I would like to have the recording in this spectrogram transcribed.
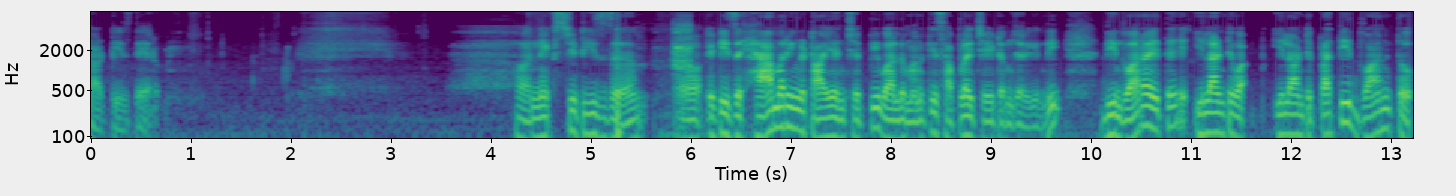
chart is there. Next it is it is hammering toy అని చెప్పి వాళ్ళు మనకి సప్లై చేయటం జరిగింది. దీని ద్వారా అయితే ఇలాంటి ఇలాంటి ప్రతి దానితో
